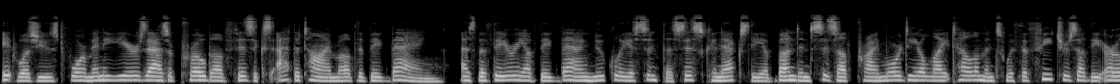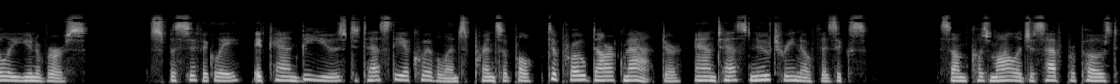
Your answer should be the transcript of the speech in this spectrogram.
It was used for many years as a probe of physics at the time of the Big Bang, as the theory of Big Bang nucleosynthesis connects the abundances of primordial light elements with the features of the early universe. Specifically, it can be used to test the equivalence principle, to probe dark matter, and test neutrino physics. Some cosmologists have proposed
